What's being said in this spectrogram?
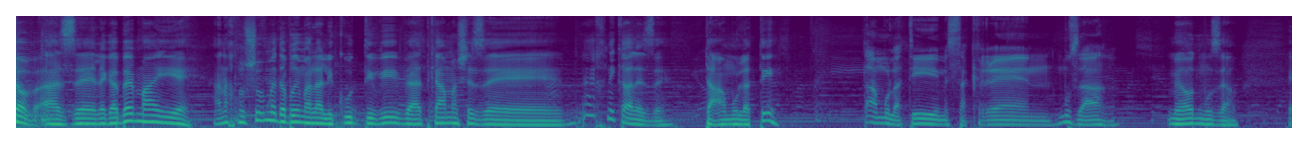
טוב, אז uh, לגבי מה יהיה, אנחנו שוב מדברים על הליכוד טבעי ועד כמה שזה... איך נקרא לזה? תעמולתי. תעמולתי, מסקרן, מוזר. מאוד מוזר. Uh,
